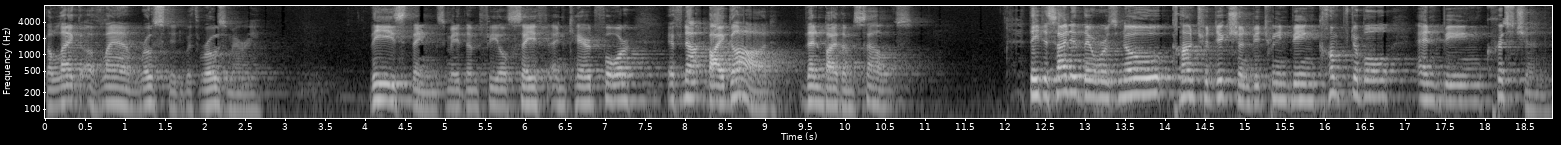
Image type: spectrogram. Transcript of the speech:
the leg of lamb roasted with rosemary. These things made them feel safe and cared for, if not by God, then by themselves. They decided there was no contradiction between being comfortable and being Christian.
